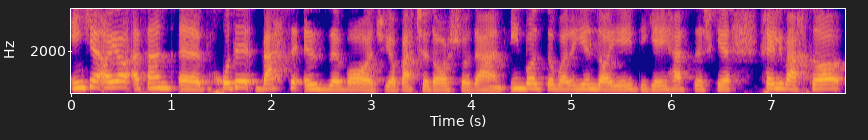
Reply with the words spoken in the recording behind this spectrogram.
اینکه آیا اصلا خود بحث ازدواج یا بچه دار شدن این باز دوباره یه لایه دیگه هستش که خیلی وقتا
